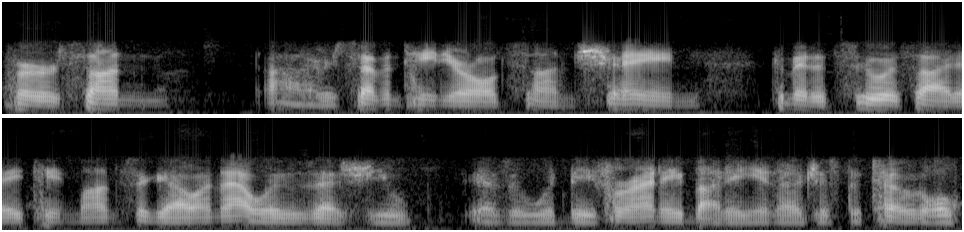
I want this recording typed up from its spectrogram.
her son, uh, her 17 year old son Shane, committed suicide 18 months ago, and that was as you as it would be for anybody, you know, just a total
